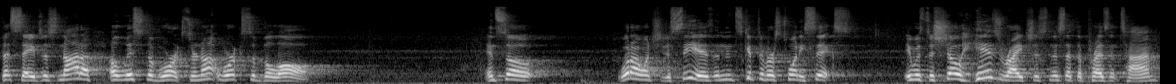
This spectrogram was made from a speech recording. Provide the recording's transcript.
that saves us, not a, a list of works. They're not works of the law. And so, what I want you to see is, and then skip to verse 26. It was to show his righteousness at the present time,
